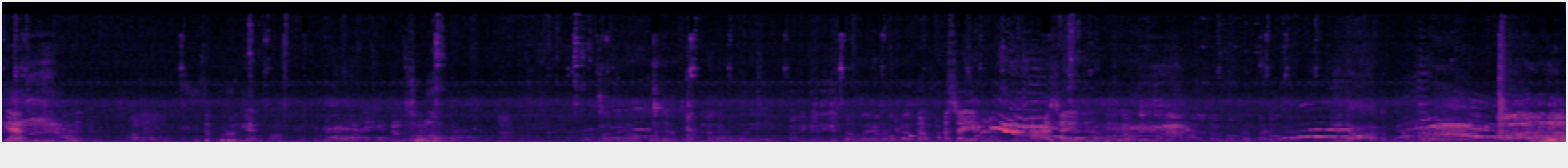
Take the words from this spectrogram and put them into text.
घ्या? इथं पुढं घ्या सोडू? पदर पदर सोडला. बरं, खबर थांब, असा येईल ना असा येईल तुझी बाजू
